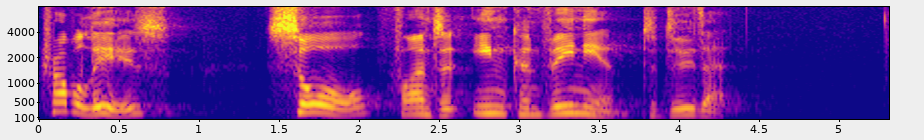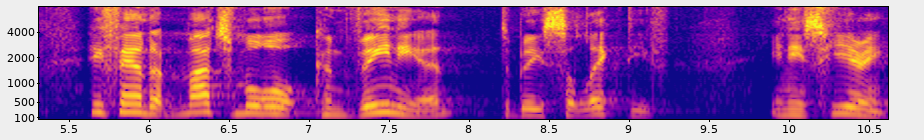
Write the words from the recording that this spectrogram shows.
Trouble is, Saul finds it inconvenient to do that. He found it much more convenient to be selective in his hearing.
